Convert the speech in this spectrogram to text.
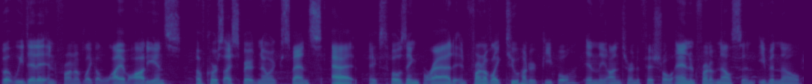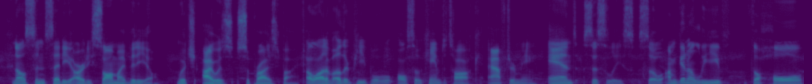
but we did it in front of like a live audience. Of course, I spared no expense at exposing Brad in front of like 200 people in the unturned official and in front of Nelson, even though Nelson said he already saw my video which I was surprised by. A lot of other people also came to talk after me and Sicily's. So I'm to leave the whole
